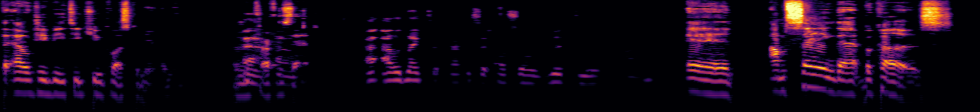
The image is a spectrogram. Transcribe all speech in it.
the LGBTQ plus community. Let me Uh, preface um, that. I, I would like to preface it also with you. Um, And I'm saying that because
